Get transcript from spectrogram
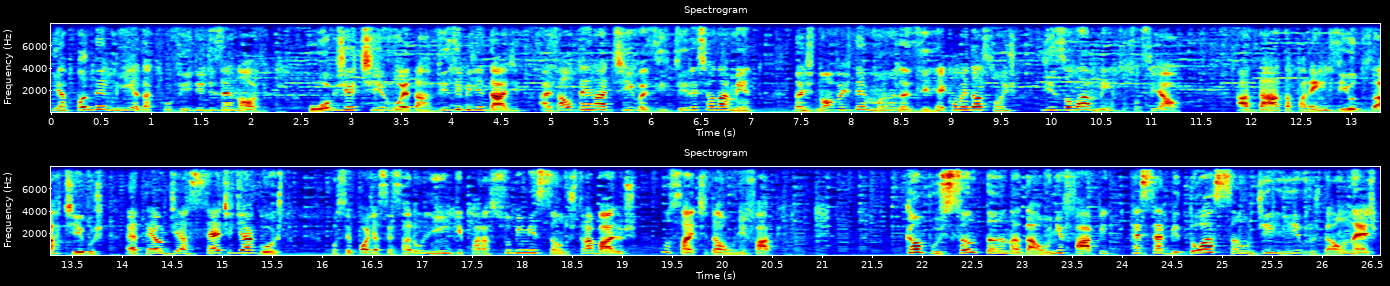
e a pandemia da Covid-19. O objetivo é dar visibilidade às alternativas e direcionamento das novas demandas e recomendações de isolamento social. A data para envio dos artigos é até o dia 7 de agosto. Você pode acessar o link para a submissão dos trabalhos no site da Unifap. Campus Santana da Unifap recebe doação de livros da Unesp.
